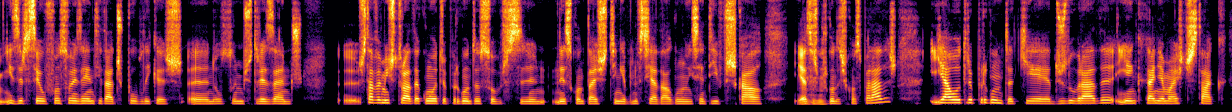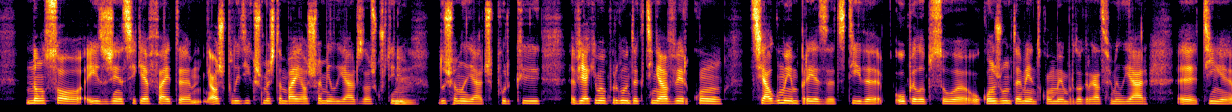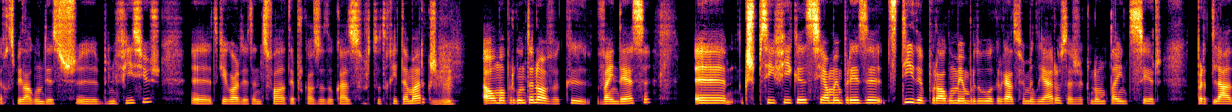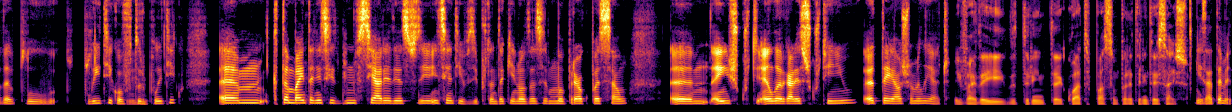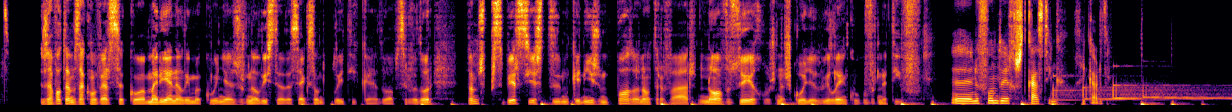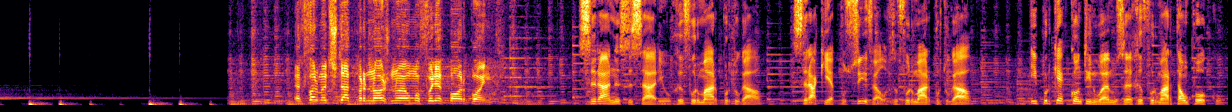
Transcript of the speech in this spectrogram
exerceu funções em entidades públicas nos últimos três anos eh, estava misturada com outra pergunta sobre se nesse contexto tinha beneficiado algum incentivo fiscal e essas uhum. perguntas ficam separadas. E há outra pergunta que é desdobrada e em que ganha mais destaque não só a exigência que é feita aos políticos, mas também aos familiares, ao escrutínio uhum. dos familiares, porque havia aqui uma pergunta que tinha a ver com se alguma empresa detida ou pela pessoa ou conjuntamente com um membro do agregado familiar uh, tinha recebido algum desses uh, benefícios, uh, de que agora tanto se fala até por causa do caso, sobretudo, de Rita Marques. Uhum. Há uma pergunta nova que vem dessa, que especifica se é uma empresa detida por algum membro do agregado familiar, ou seja, que não tem de ser partilhada pelo político ou futuro uhum. político, um, que também tenha sido beneficiária desses incentivos. E, portanto, aqui nota-se uma preocupação um, em, em largar esse escrutínio até aos familiares. E vai daí de 34 passam para 36. Exatamente. Já voltamos à conversa com a Mariana Lima Cunha, jornalista da secção de política do Observador. Vamos perceber se este mecanismo pode ou não travar novos erros na escolha do elenco governativo. Uh, no fundo, erros de casting, Ricardo. A reforma do Estado para nós não é uma folha de PowerPoint Será necessário reformar Portugal? Será que é possível reformar Portugal? E por que é que continuamos a reformar tão pouco?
